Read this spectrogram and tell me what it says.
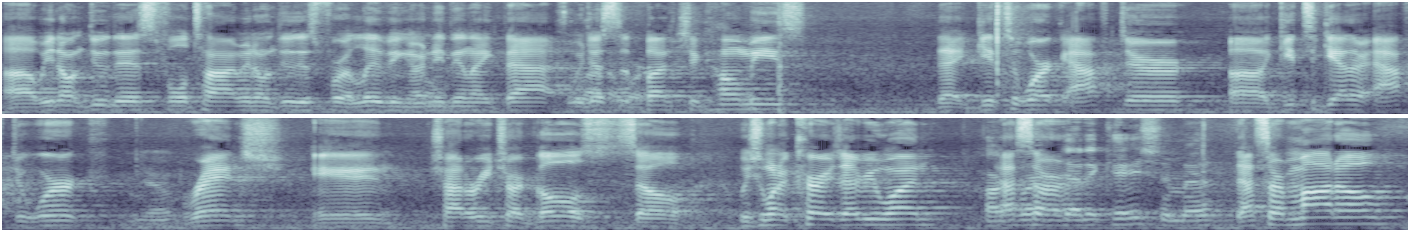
Uh, we don't do this full time. We don't do this for a living or anything like that. We're lot just a work. bunch of homies that get to work after, uh, get together after work, Yeah. wrench, and try to reach our goals. So we just want to encourage everyone. Hard that's work, our dedication, man. that's our motto.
